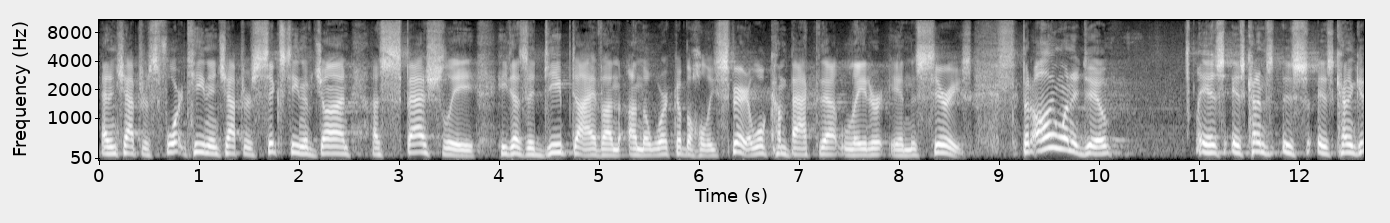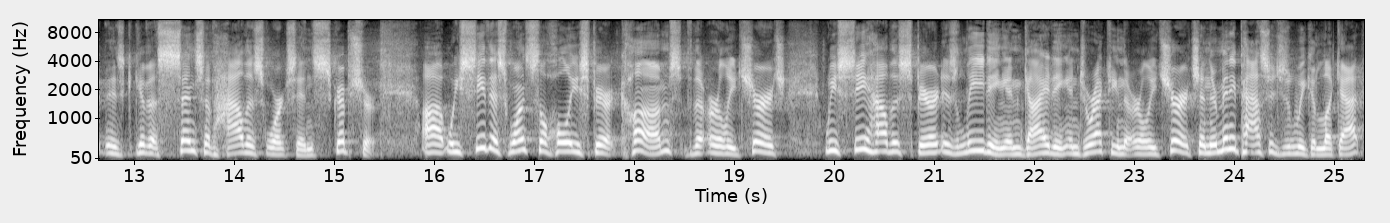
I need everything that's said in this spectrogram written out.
And in chapters 14 and chapter 16 of John, especially, he does a deep dive on, on the work of the Holy Spirit. And we'll come back to that later in the series. But all I want to do is, is kind of, is, is kind of is give a sense of how this works in Scripture. Uh, we see this once the Holy Spirit comes for the early church, we see how the Spirit is leading and guiding and directing the early church. And there are many passages we could look at,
